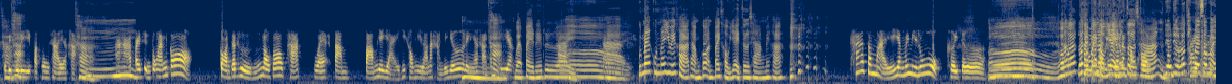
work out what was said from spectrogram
กค่ะบินบุรีปักธงชัยอะค่ะค่ะอืมอ่าฮะไปถึงตรงนั้นก็ก่อนจะถึงเราก็พัก แวะตามปั๊มใหญ่ ๆ ที่เขามีร้านอาหารเยอะๆอะไรเงี้ยค่ะอืมตอนเที่ยงแวะไปเรื่อค่ะยเออใช่ๆคุณแม่คุณแม่ยุ้ยขาถามก่อนไปเขาใหญ่เจอช้างไหมคะ ถ้าสมัยยังไม่มีลูก เคยเจอเออเพราะว่าแล้วใครทำไมไปเขาใหญ่ต้องเจอช้าง เดี๋ยวเดี๋ยวแล้วทำไมใช่ใช่สมัย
